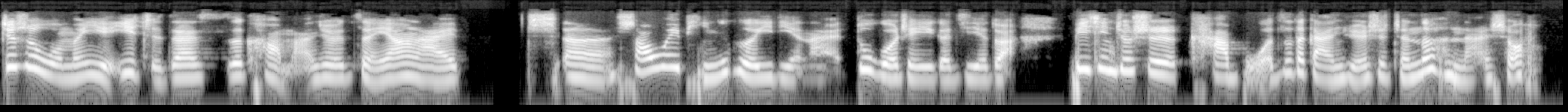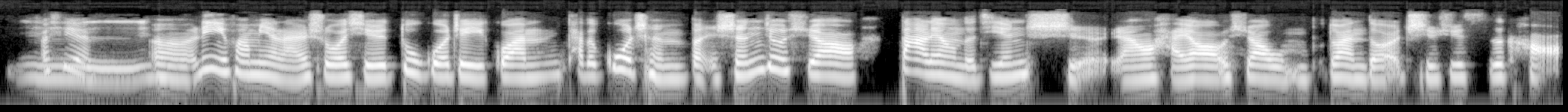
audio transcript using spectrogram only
就是我们也一直在思考嘛，就是怎样来呃稍微平和一点来度过这一个阶段。毕竟就是卡脖子的感觉是真的很难受。而且，嗯，另一方面来说，其实度过这一关，它的过程本身就需要大量的坚持，然后还要需要我们不断的持续思考，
